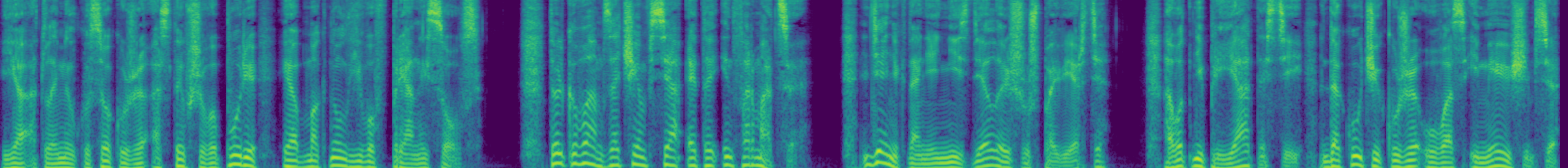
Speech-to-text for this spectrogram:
Я отломил кусок уже остывшего пури и обмакнул его в пряный соус. «Только вам зачем вся эта информация? Денег на ней не сделаешь, уж поверьте. А вот неприятностей, да кучи к уже у вас имеющимся,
